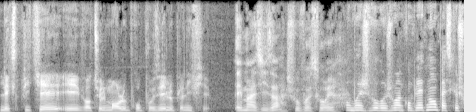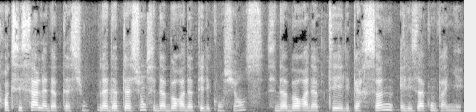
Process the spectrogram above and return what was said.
l'expliquer et éventuellement le proposer, le planifier. Emma Aziza, je vous vois sourire. Moi, je vous rejoins complètement parce que je crois que c'est ça l'adaptation. L'adaptation, c'est d'abord adapter les consciences, c'est d'abord adapter les personnes et les accompagner.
